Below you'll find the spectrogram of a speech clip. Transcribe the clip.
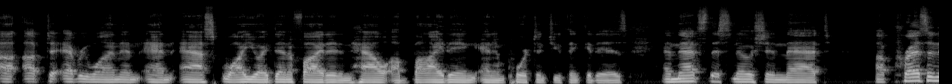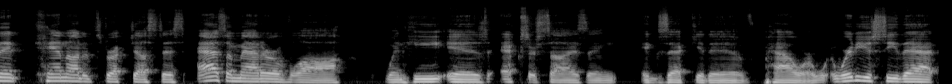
uh, up to everyone and, and ask why you identified it and how abiding and important you think it is. And that's this notion that a president cannot obstruct justice as a matter of law when he is exercising executive power. Where do you see that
